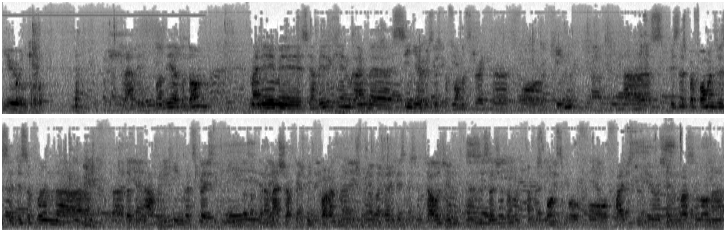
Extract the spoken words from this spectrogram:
you and King. Gladly. Bom dia a todos. My name is Jan Wedekind. I'm the Senior Business Performance Director for King. Uh, business performance is a discipline uh, uh, that we have in King that's basically a mashup between product management and business intelligence. And such, as I'm, I'm responsible for five studios in Barcelona,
